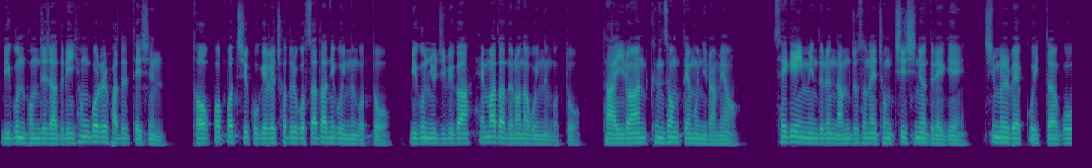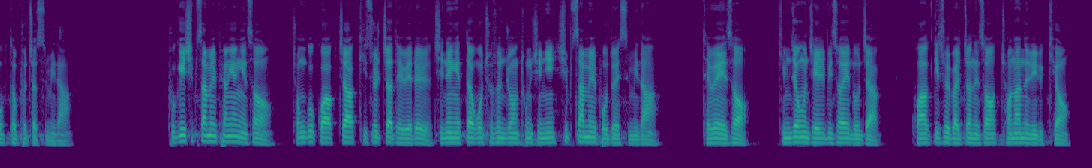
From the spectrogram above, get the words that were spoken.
미군 범죄자들이 형벌을 받을 대신 더욱 뻣뻣이 고개를 쳐들고 싸다니고 있는 것도 미군 유지비가 해마다 늘어나고 있는 것도 다 이러한 근성 때문이라며 세계 인민들은 남조선의 정치 시녀들에게 침을 뱉고 있다고 덧붙였습니다. 북이 13일 평양에서 전국 과학자 기술자 대회를 진행했다고 조선중앙통신이 13일 보도했습니다. 대회에서 김정은 제1비서의 노작, 과학기술 발전에서 전환을 일으켜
